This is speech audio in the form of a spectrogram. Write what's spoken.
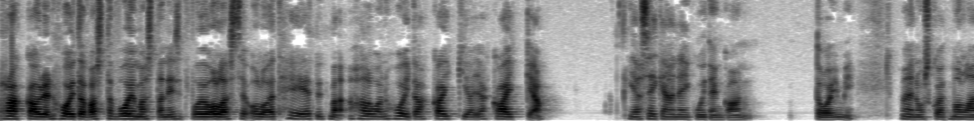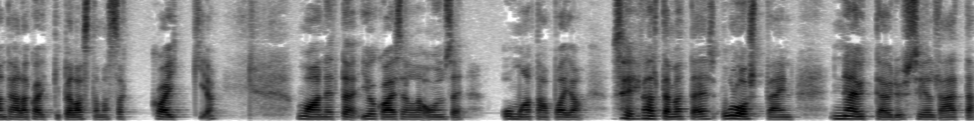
rakkauden hoitavasta voimasta, niin sit voi olla se olo, että hei, että nyt mä haluan hoitaa kaikkia ja kaikkea. Ja sekään ei kuitenkaan toimi. Mä en usko, että me ollaan täällä kaikki pelastamassa kaikkia, vaan että jokaisella on se oma tapa ja se ei välttämättä edes ulospäin näyttäydy siltä, että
